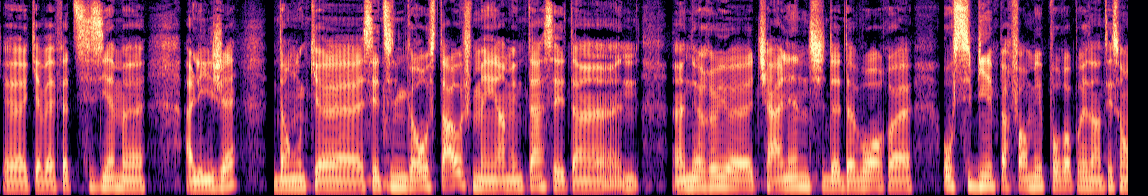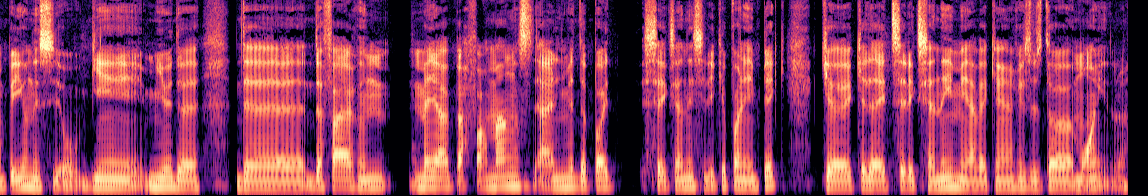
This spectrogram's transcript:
qui avait fait sixième euh, à l'Éget. Donc, euh, c'est une grosse tâche, mais en même temps, c'est un, heureux euh, challenge de devoir aussi bien performer pour représenter son pays. On est bien mieux de, de, faire une meilleure performance, à la limite de ne pas être sélectionné sur l'équipe olympique, que, que d'être sélectionné, mais avec un résultat moindre.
